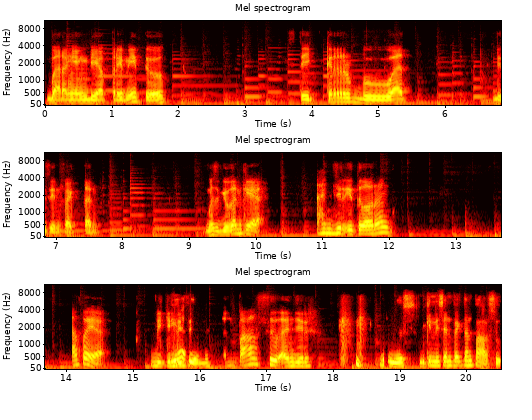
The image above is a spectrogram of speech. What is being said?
barang yang dia print itu stiker buat disinfektan. Maksud gue kan kayak anjir itu orang apa ya? Bikin Dia- disinfektan palsu anjir. Serius, bikin disinfektan palsu.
